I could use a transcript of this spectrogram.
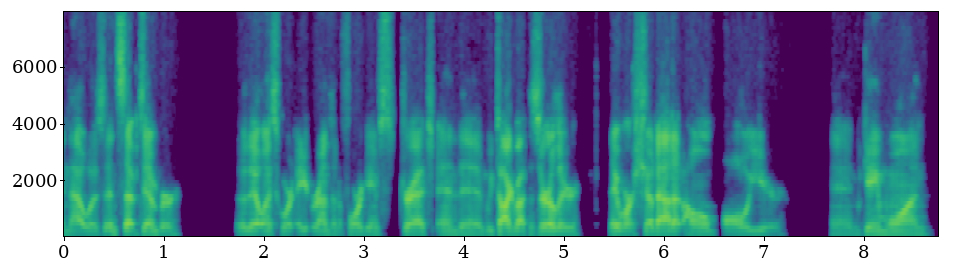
and that was in September. They only scored eight runs in a four game stretch. And then we talked about this earlier. They weren't shut out at home all year. And game one,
